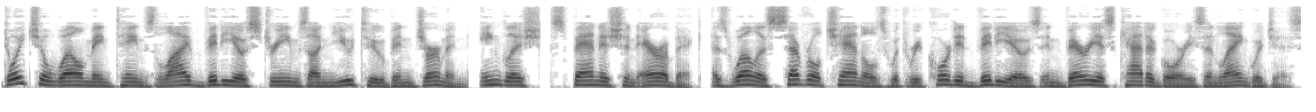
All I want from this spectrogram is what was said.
Deutsche Welle maintains live video streams on YouTube in German, English, Spanish and Arabic, as well as several channels with recorded videos in various categories and languages.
